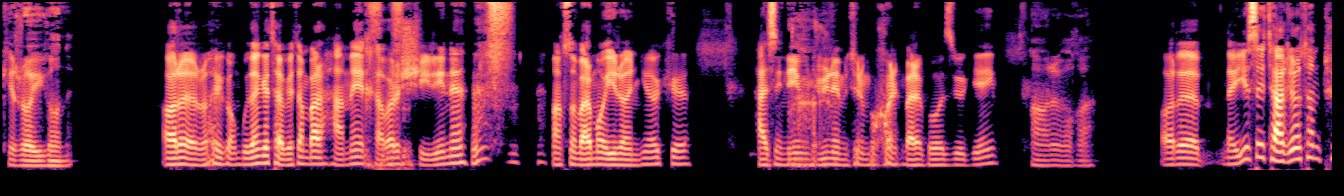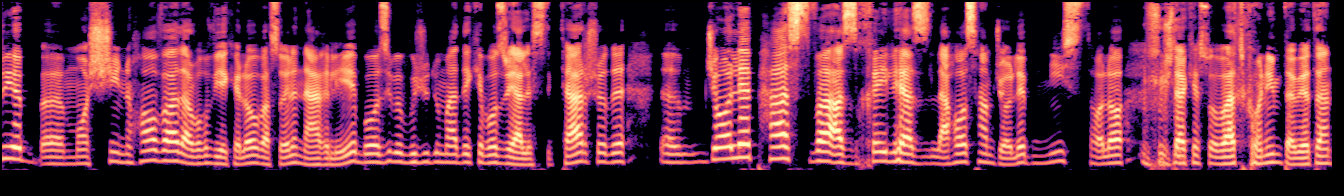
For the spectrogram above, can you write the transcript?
که رایگانه. آره رایگان بودن که طبیعتا برای همه خبر شیرینه. مخصوصا برای ما ایرانی ها که هزینه اونجوری نمی‌تونیم بکنیم برای بازی و گیم. آره واقعا. آره یه سری تغییرات هم توی ماشین ها و در واقع ویکل ها و وسایل نقلیه بازی به وجود اومده که باز ریالستیک تر شده. جالب هست و از خیلی از لحاظ هم جالب نیست. حالا بیشتر که صحبت کنیم طبیعتا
